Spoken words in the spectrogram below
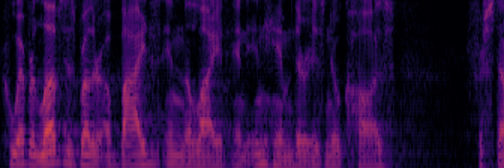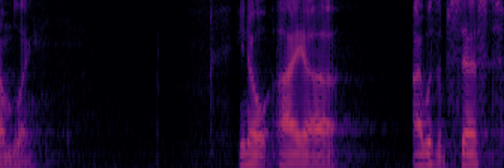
Whoever loves his brother abides in the light, and in him there is no cause for stumbling. You know, I, uh, I was obsessed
